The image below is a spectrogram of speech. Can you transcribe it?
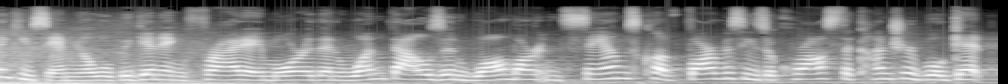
Thank you, Samuel. Well, beginning Friday, more than 1,000 Walmart and Sam's Club pharmacies across the country will get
